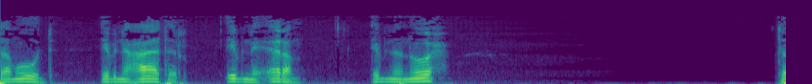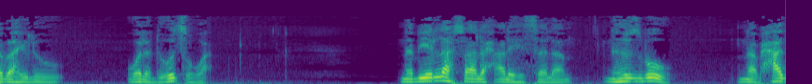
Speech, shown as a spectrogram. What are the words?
ተሙድ እብን ዓትር እብን ኤረም እብን ኑሕ ተባሂሉ ወለድኡ ጽዋዕ ነብይላህ ሳልሕ ዓለይ ሰላም ንህዝቡ ናብ ሓደ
